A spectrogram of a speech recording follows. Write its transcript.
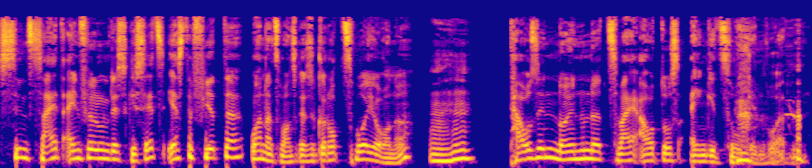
sind seit Einführung des Gesetzes 1.4.21, also gerade zwei Jahre, ne, Mhm. 1902 Autos eingezogen worden.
